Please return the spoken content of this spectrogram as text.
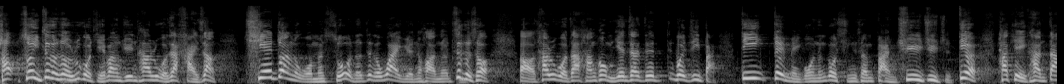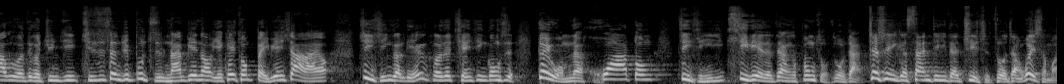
好，所以这个时候，如果解放军他如果在海上切断了我们所有的这个外援的话呢，这个时候啊，他如果在航空母舰在这个位置一摆，第一，对美国能够形成反区域拒止；第二，他可以看大陆的这个军机，其实甚至不止南边哦，也可以从北边下来哦，进行一个联合的前行攻势，对我们的花东进行一系列的这样一个封锁作战。这是一个三 D 的拒止作战。为什么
